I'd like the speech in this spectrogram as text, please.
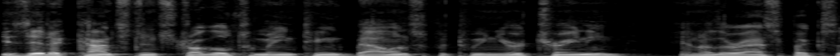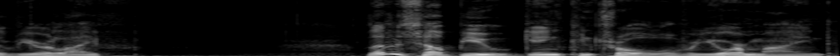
Is it a constant struggle to maintain balance between your training and other aspects of your life? Let us help you gain control over your mind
